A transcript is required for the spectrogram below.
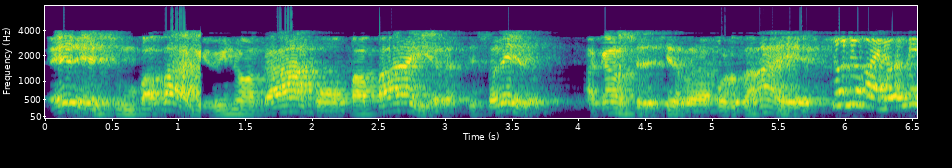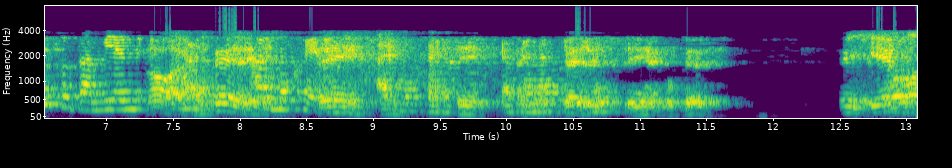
Él es un papá que vino acá como papá y era tesorero. Acá no se le cierra la puerta a nadie. ¿Solo varones o también No, hay mujeres. Hay mujeres, Sí, hay sí, mujeres. Sí, hay las mujeres, sí, hay mujeres. Sí, Siempre. forma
